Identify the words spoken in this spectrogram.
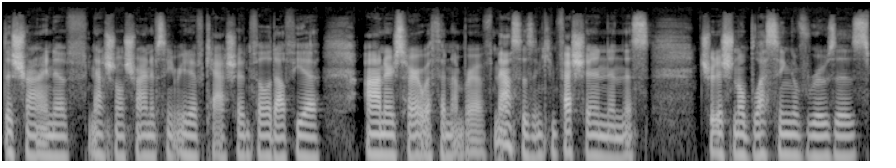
the shrine of National Shrine of St. Rita of Cascia in Philadelphia honors her with a number of masses and confession and this traditional blessing of roses.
